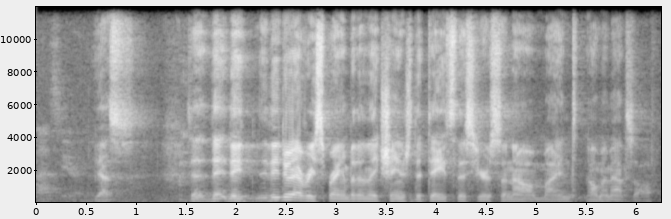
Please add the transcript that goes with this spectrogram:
Last year. Yes. They, they, they do it every spring, but then they changed the dates this year, so now my, all my math's off.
